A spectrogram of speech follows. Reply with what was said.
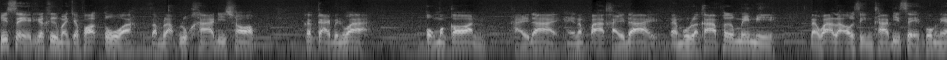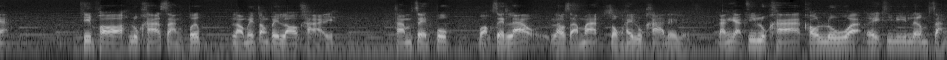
พิเศษก็คือมันเฉพาะตัวสำหรับลูกค้าที่ชอบ ก็กลายเป็นว่าองค์มังกรขายได้ไหน้ำปลาขายได้ แต่มูลค่าเพิ่มไม่มี แต่ว่าเราเอาสินค้าพิเศษพวกนี้ที่พอลูกค้าสั่งปุ๊บเราไม่ต้องไปรอขายทำเสร็จปุ๊บบอกเสร็จแล้วเราสามารถส่งให้ลูกค้าได้เลย หลังจากที่ลูกค้าเขารู้ว่าเอ้ยที่นี่เริ่มสั่ง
